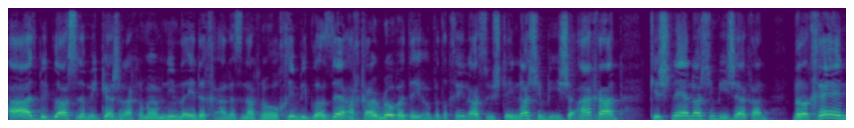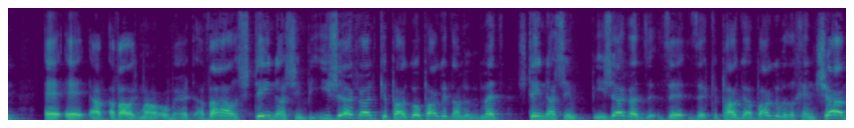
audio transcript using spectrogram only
אז בגלל שזה מקרה שאנחנו מאמנים לעד אחד, אז אנחנו הולכים בגלל זה אחר רוב הדעות, ולכן עשו שתי נשים באישה אחת כשני אנשים באישה אחת. ולכן אבל הגמרא אומרת, אבל שתי נשים באישה אחד כפגה או פגה למה באמת שתי נשים באישה אחד זה, זה, זה כפגה או פגה ולכן שם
